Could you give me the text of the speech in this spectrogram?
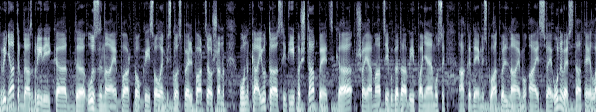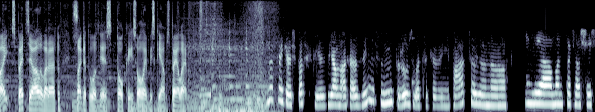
viņa atradās brīdī, kad uzzināja par Tokijas Olimpisko spēļu pārcelšanu un kā jutās it īpaši tāpēc, ka šajā mācību gadā bija paņēmusi akadēmisko atvaļinājumu ASV universitātē, lai speciāli varētu sagatavoties Tokijas Olimpiskajām spēlēm. Nu, es vienkārši paskatījos jaunākās ziņas, un tur uzlika, ka viņi pārceļ. Un, uh, jā, man tā kā šis,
